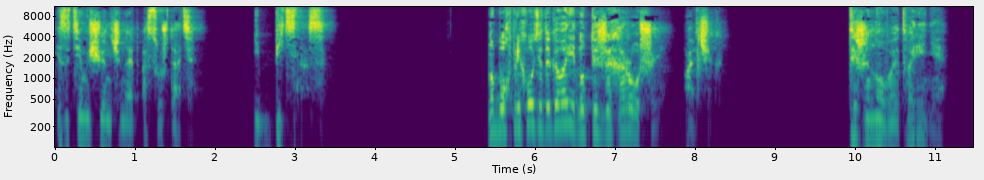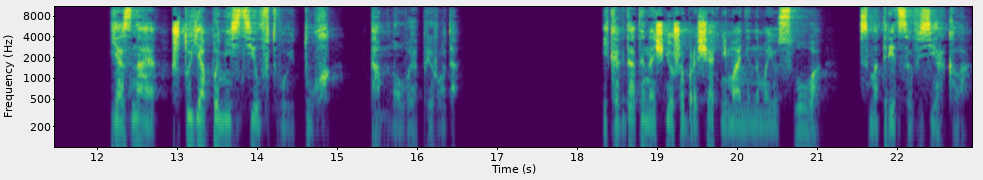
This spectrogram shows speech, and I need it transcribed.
и затем еще и начинает осуждать и бить нас. Но Бог приходит и говорит, ну ты же хороший мальчик, ты же новое творение. Я знаю, что я поместил в твой дух – там новая природа. И когда ты начнешь обращать внимание на мое слово, смотреться в зеркало,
